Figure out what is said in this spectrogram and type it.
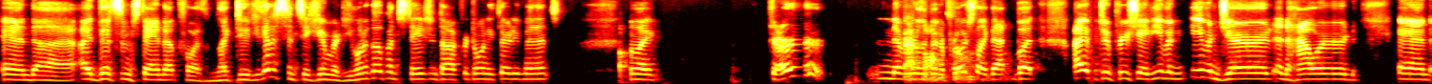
and uh, I did some stand up for them. Like, dude, you got a sense of humor. Do you want to go up on stage and talk for 20, 30 minutes? I'm like, sure. Never That's really been awesome. approached like that, but I have to appreciate even even Jared and Howard and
